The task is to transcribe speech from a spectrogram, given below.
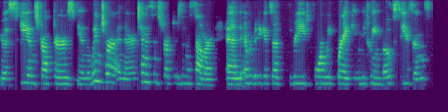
you know, ski instructors in the winter and they're tennis instructors in the summer, and everybody gets a three to four week break in between both seasons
